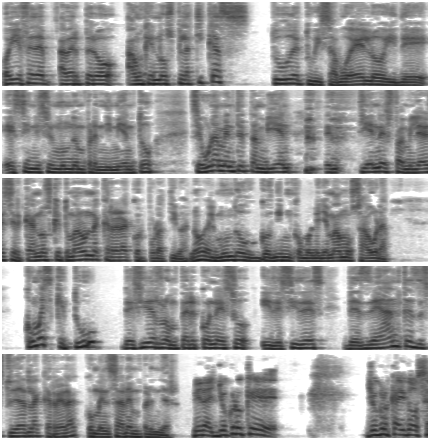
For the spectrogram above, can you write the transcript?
Oye, Fede, a ver, pero aunque nos platicas tú de tu bisabuelo y de ese inicio del mundo de emprendimiento, seguramente también tienes familiares cercanos que tomaron una carrera corporativa, ¿no? El mundo Godín, como le llamamos ahora. ¿Cómo es que tú decides romper con eso y decides desde antes de estudiar la carrera comenzar a emprender? Mira, yo creo que yo creo que hay dos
